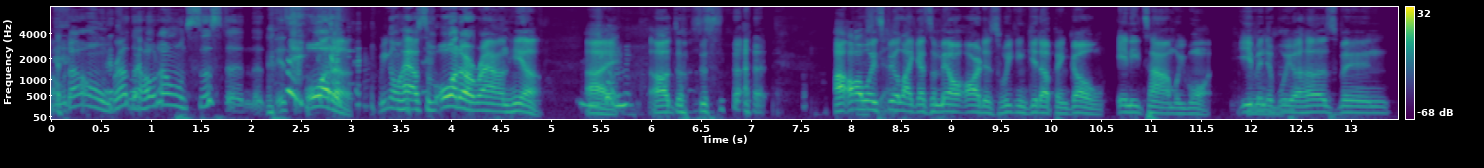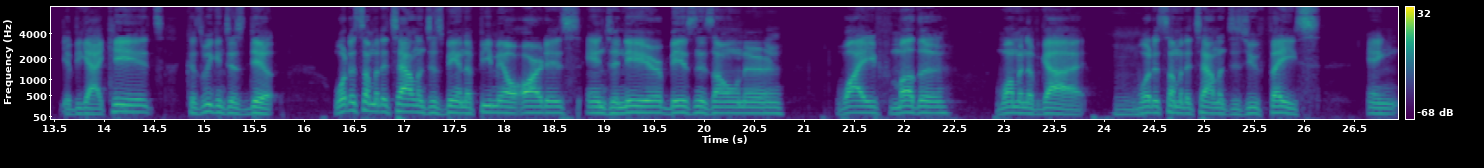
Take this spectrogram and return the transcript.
Hold on, brother. Hold on, sister. It's order. we gonna have some order around here. All right. All jokes I always feel like as a male artist, we can get up and go anytime we want, even if Mhm. we're a husband, if you got kids, because we can just dip. What are some of the challenges being a female artist, engineer, business owner, wife, mother, woman of God? Mm. What are some of the challenges you face in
